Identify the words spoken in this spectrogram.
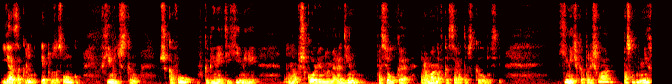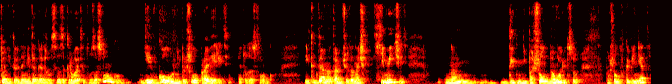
я закрыл эту заслонку в химическом шкафу в кабинете химии э, в школе номер один поселка Романовка Саратовской области – Химичка пришла, поскольку никто никогда не догадывался закрывать эту заслонку, ей в голову не пришло проверить эту заслонку. И когда она там что-то начала химичить, ну, дым не пошел на улицу, пошел в кабинет.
